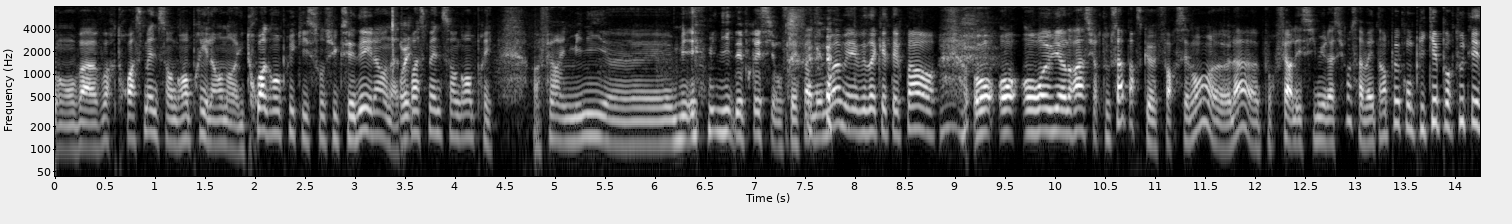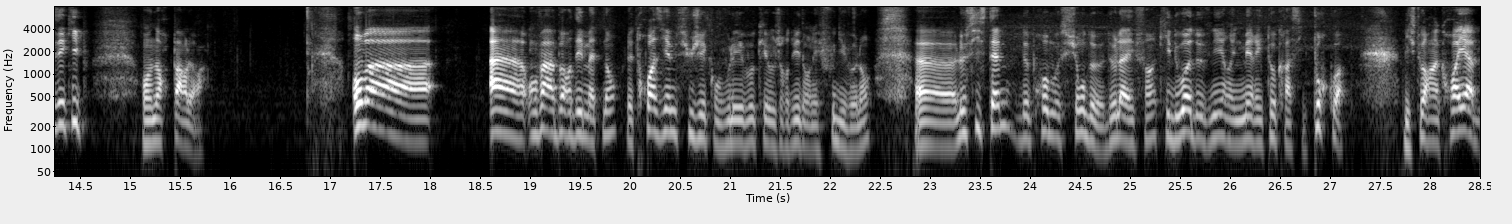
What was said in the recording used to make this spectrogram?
on va avoir trois semaines sans Grand Prix. Là, on a eu trois Grands Prix qui se sont succédés. Et là, on a Oui. trois semaines sans Grand Prix. On va faire une mini, euh, mi- mini dépression, Stéphane et moi, mais vous inquiétez pas, on, reviendra sur tout ça parce que forcément, euh, là, pour faire les simulations, ça va être un peu compliqué pour toutes les équipes. On en reparlera. On va ah, on va aborder maintenant le troisième sujet qu'on voulait évoquer aujourd'hui dans les fous du volant, euh, le système de promotion de, la F1 qui doit devenir une méritocratie. Pourquoi? L'histoire incroyable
